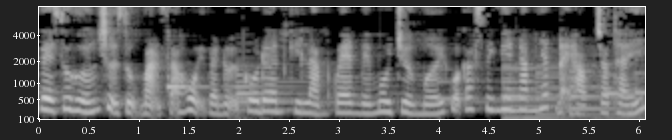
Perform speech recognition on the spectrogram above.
về xu hướng sử dụng mạng xã hội và nỗi cô đơn khi làm quen với môi trường mới của các sinh viên năm nhất đại học cho thấy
